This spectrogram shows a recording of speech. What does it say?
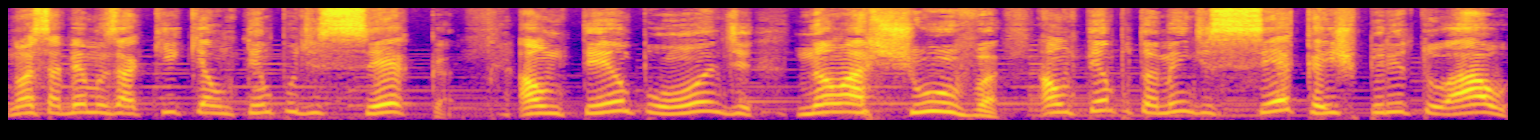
Nós sabemos aqui que é um tempo de seca. Há um tempo onde não há chuva. Há um tempo também de seca espiritual.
